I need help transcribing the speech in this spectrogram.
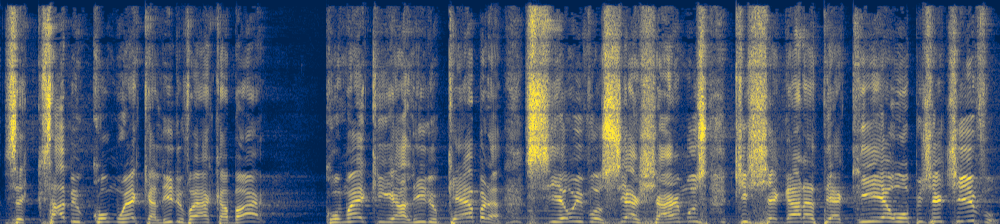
Você sabe como é que a lírio vai acabar? Como é que a lírio quebra? Se eu e você acharmos que chegar até aqui é o objetivo.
